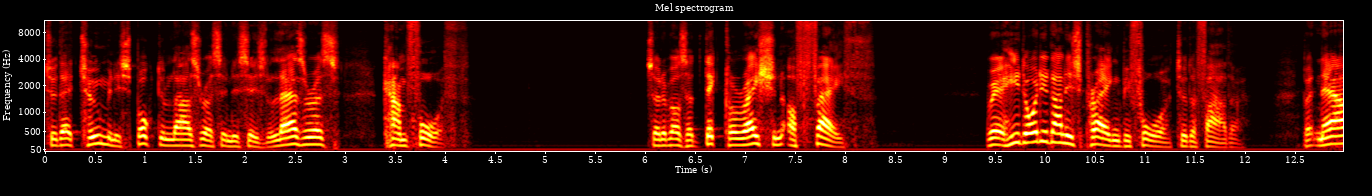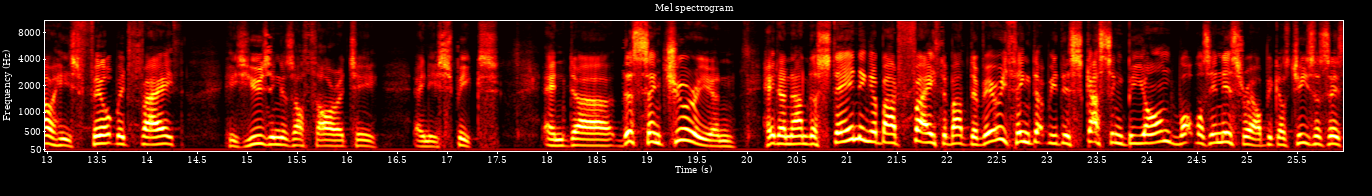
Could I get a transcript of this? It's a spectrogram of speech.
to that tomb and he spoke to Lazarus and he says, Lazarus, come forth. So there was a declaration of faith where he'd already done his praying before to the Father. But now he's filled with faith, he's using his authority, and he speaks. And uh, this centurion had an understanding about faith, about the very thing that we're discussing beyond what was in Israel, because Jesus says,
